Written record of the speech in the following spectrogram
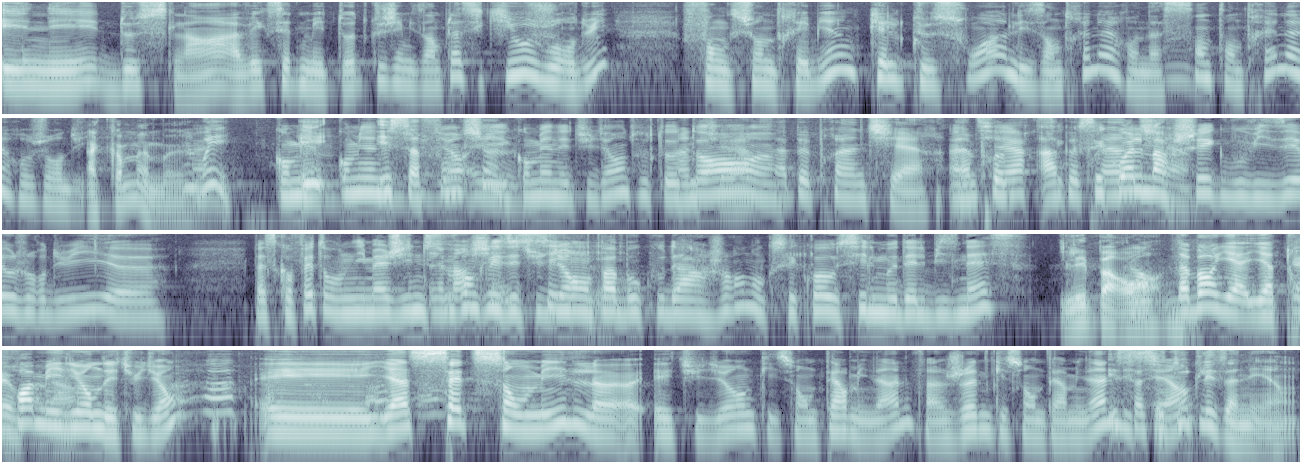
est né de cela, avec cette méthode que j'ai mise en place et qui aujourd'hui fonctionne très bien, quels que soient les entraîneurs. On a 100 entraîneurs aujourd'hui. Ah, quand même. Oui, Combien, Et- combien et ça d'étudiants fonctionne. et combien d'étudiants tout Un autant tiers, euh, à peu près un tiers. Un tiers. C'est- quoi le marché que vous visez aujourd'hui euh, Parce qu'en fait, on imagine Le souvent que les étudiants n'ont pas beaucoup d'argent. Donc, c'est quoi aussi le modèle business? Les parents. D'abord, il y a, il y a 3 voilà. millions d'étudiants et il y a 700 000 euh, étudiants qui sont en terminale, enfin jeunes qui sont en terminale, Et ça, c'est toutes les années. hein.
